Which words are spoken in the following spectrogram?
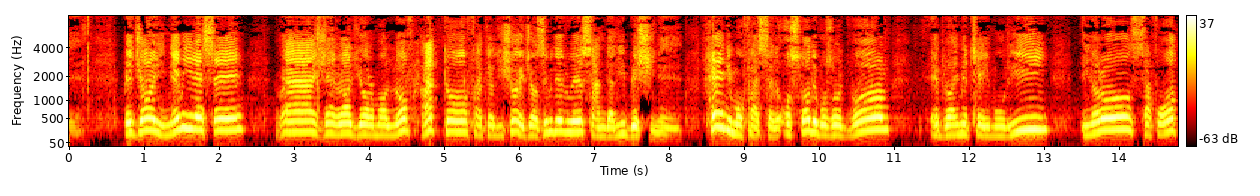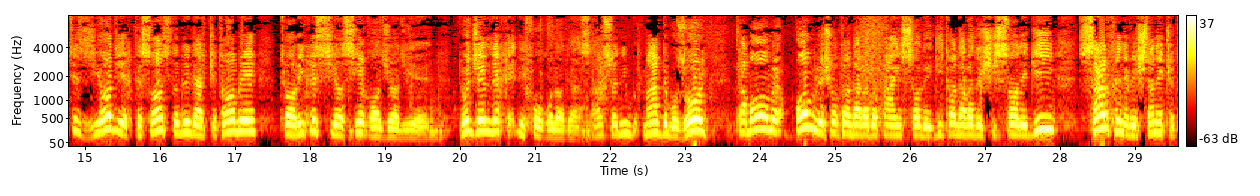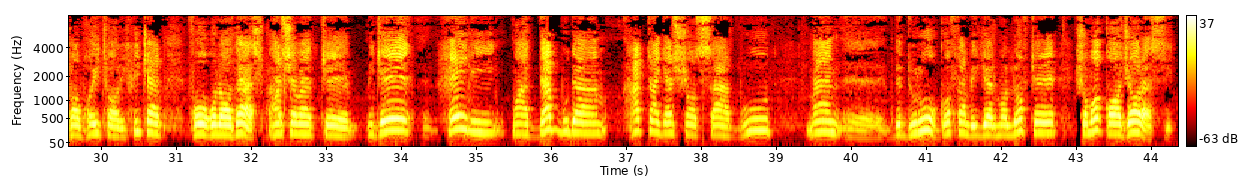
به جایی نمی‌رسه و ژنرال یارمالوف حتی فتلیشا اجازه میده روی صندلی بشینه. خیلی مفصل. استاد بزرگوار ابراهیم تیموری اینا رو صفحات زیادی اختصاص داده در کتاب تاریخ سیاسی قاجاریه. دو جلد خیلی فوقالعاده است. هر مرد بزرگ تمام عمرش تا 95 سالگی تا 96 سالگی صرف نوشتن کتاب های تاریخی کرد. فوقالعاده است. هر شود که میگه خیلی معدب بودم. حتی اگر شاه سرد بود من به دروغ گفتم به گرمالوف که شما قاجار هستید.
